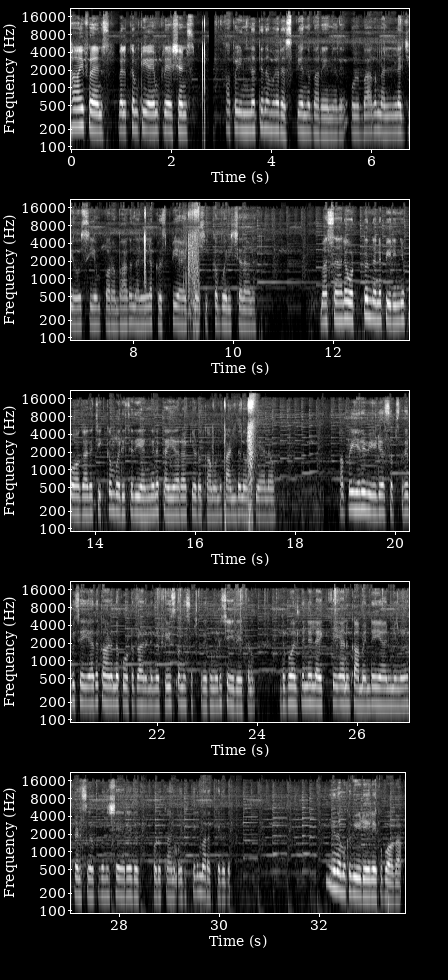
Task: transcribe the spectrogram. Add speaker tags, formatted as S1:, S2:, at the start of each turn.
S1: Hi friends welcome to M creations. അപ്പോൾ ഇന്നത്തെ നമ്മുടെ റെസിപ്പി എന്ന് പറയുന്നത് ഉൾഭാഗം നല്ല ജ്യൂസിയും പുറം ഭാഗം നല്ല ക്രിസ്പി ആയിട്ടുള്ള ചിക്കൻ പൊരിച്ചതാണ്. മസാല ഒട്ടും തന്നെ പിരിഞ്ഞു പോകാതെ ചിക്കൻ പൊരിച്ചത് എങ്ങനെ തയ്യാറാക്കി എടുക്കാമെന്ന് കണ്ടു നോക്കിയാലോ? അപ്പോൾ ഈ ഒരു വീഡിയോ സബ്സ്ക്രൈബ് ചെയ്യാതെ കാണുന്ന കൂട്ടുകാരുണ്ടെങ്കിൽ പ്ലീസ് ഒന്ന് സബ്സ്ക്രൈബും കൂടി ചെയ്തേക്കണം. അതുപോലെ തന്നെ ലൈക്ക് ചെയ്യാനും കമന്റ് ചെയ്യാനും നിങ്ങളുടെ ഫ്രണ്ട്സുകൾക്കൊക്കെ ഒന്ന് ഷെയർ ചെയ്ത് കൊടുക്കാനും ഒരിക്കലും മറക്കരുത്. ഇനി നമുക്ക് വീഡിയോയിലേക്ക് പോകാം.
